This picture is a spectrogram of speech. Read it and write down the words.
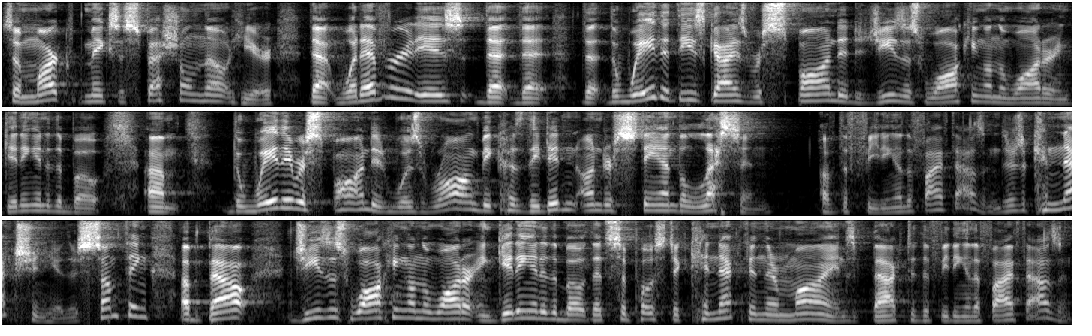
So Mark makes a special note here that whatever it is that, that, that the way that these guys responded to Jesus walking on the water and getting into the boat, um, the way they responded was wrong because they didn't understand the lesson of the feeding of the 5,000. There's a connection here. There's something about Jesus walking on the water and getting into the boat that's supposed to connect in their minds back to the feeding of the 5,000.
